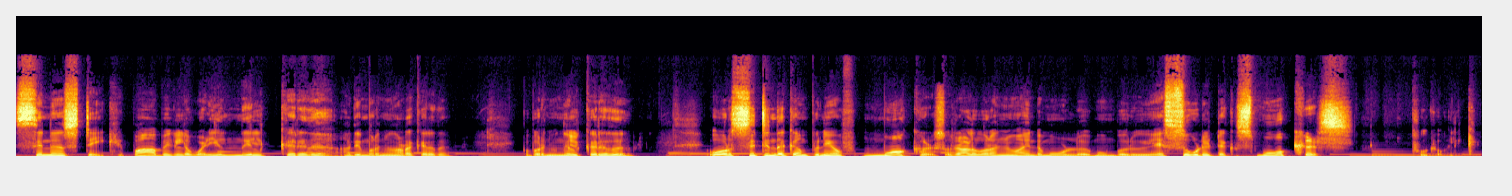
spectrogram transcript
sinners take പാപികളുടെ വഴിയിൽ നിൽക്കരുത്. ആദ്യം പറഞ്ഞു നടക്കരുത്. ഇപ്പോൾ പറഞ്ഞു നിൽക്കരുത്. Or sit in the company of mockers ഒരാൾ പറഞ്ഞു അതിന്റെ മുകളിൽ മുമ്പ് ഒരു എസ് കൂടി ഇട്ടേക്ക്. സ്മോക്കേഴ്സ് പുകവലിക്ക.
